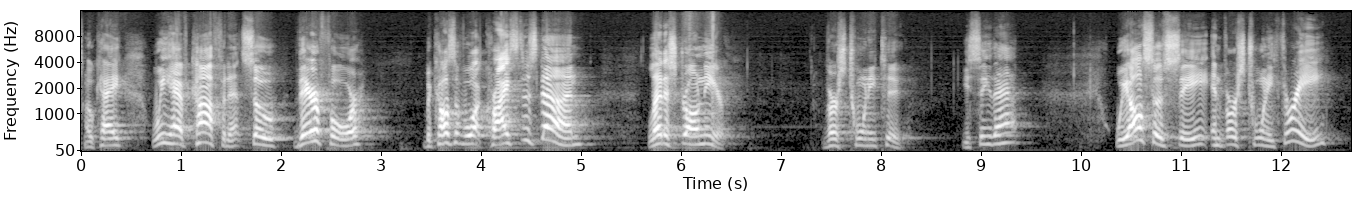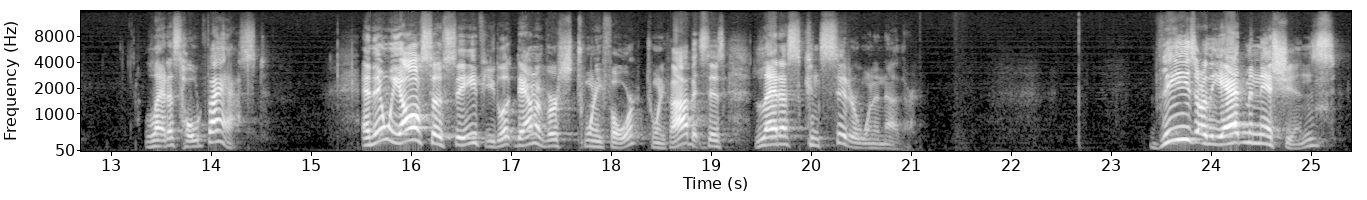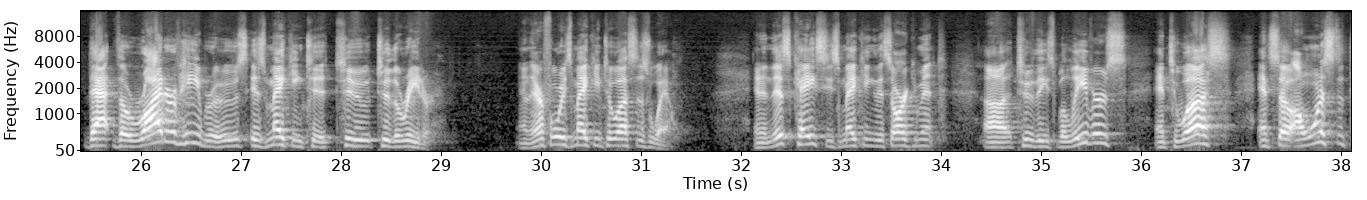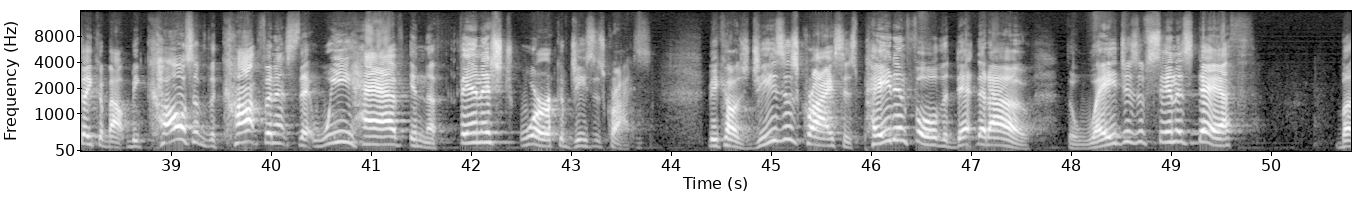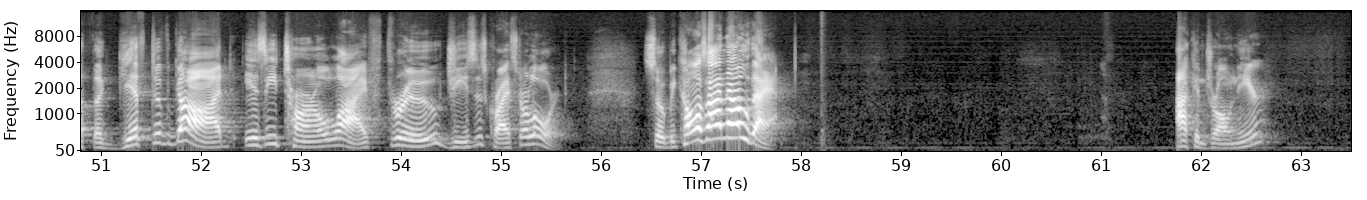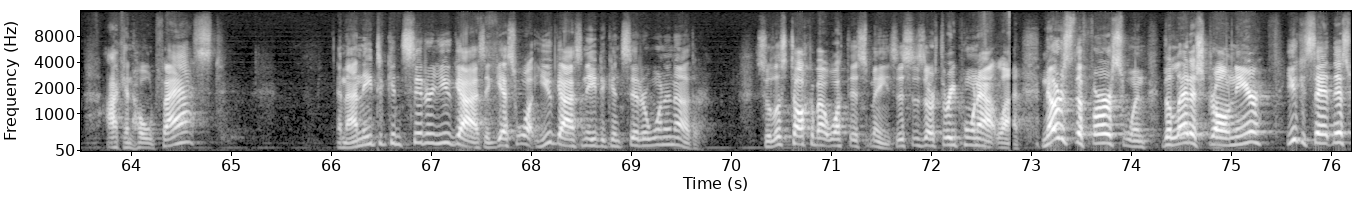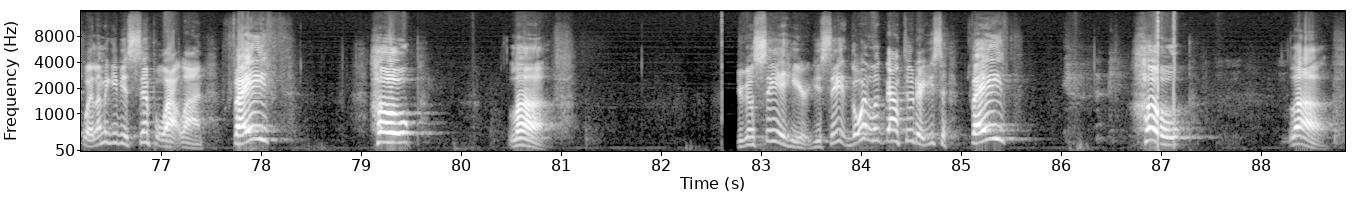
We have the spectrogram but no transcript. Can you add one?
Okay? We have confidence, so therefore, because of what Christ has done, let us draw near. Verse 22. You see that? We also see in verse 23, let us hold fast. And then we also see, if you look down in verse 24, 25, it says, let us consider one another. These are the admonitions that the writer of Hebrews is making to, to, to the reader. And therefore, he's making to us as well. And in this case, he's making this argument uh, to these believers and to us. And so I want us to think about because of the confidence that we have in the finished work of Jesus Christ, because Jesus Christ has paid in full the debt that I owe. The wages of sin is death, but the gift of God is eternal life through Jesus Christ our Lord. So, because I know that, I can draw near, I can hold fast, and I need to consider you guys. And guess what? You guys need to consider one another. So let's talk about what this means. This is our three point outline. Notice the first one, the let us draw near. You can say it this way. Let me give you a simple outline faith, hope, love. You're going to see it here. You see it? Go and look down through there. You say faith, hope, love.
